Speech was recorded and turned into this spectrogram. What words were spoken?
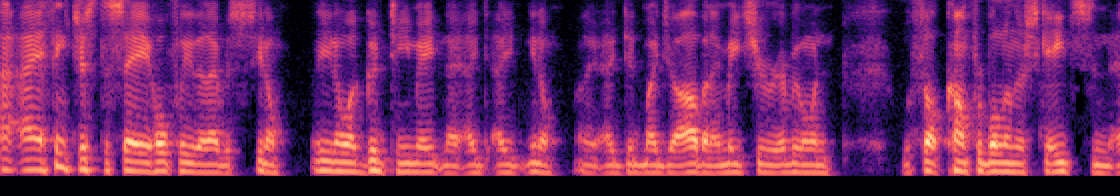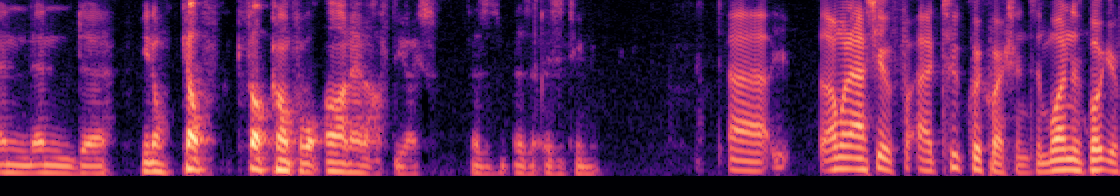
I, I think just to say, hopefully that I was, you know, you know, a good teammate and I, I, you know, I, I did my job and I made sure everyone felt comfortable in their skates and and and uh, you know felt felt comfortable on and off the ice as as, as a teammate uh, I want to ask you uh, two quick questions, and one is about your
